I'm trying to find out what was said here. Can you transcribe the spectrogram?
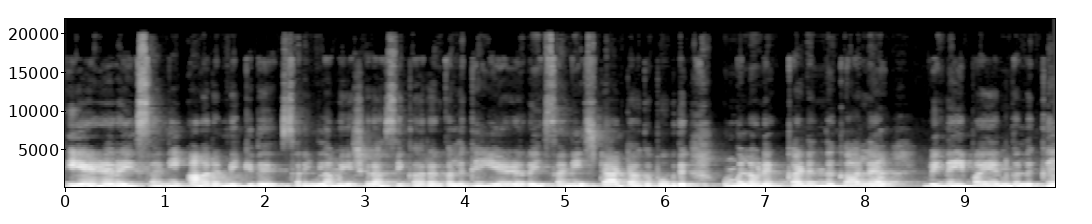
ஏழரை சனி ஆரம்பிக்குது. சரிங்களா? மேஷராசிக்காரர்களுக்கு ஏழரை சனி ஸ்டார்ட் ஆக போகுது. உங்களோட கடந்த கால வினை பயன்களுக்கு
